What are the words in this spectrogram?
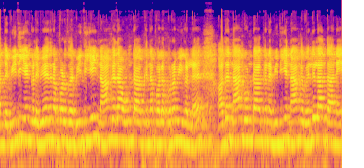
அந்த விதி எங்களை வேதனைப்படுத்துகிற விதியை நாங்கள் தான் உண்டாக்குன பல பிறவிகளில். அதை நாங்கள் உண்டாக்குன விதியை நாங்கள் வெல்லலாம் தானே?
